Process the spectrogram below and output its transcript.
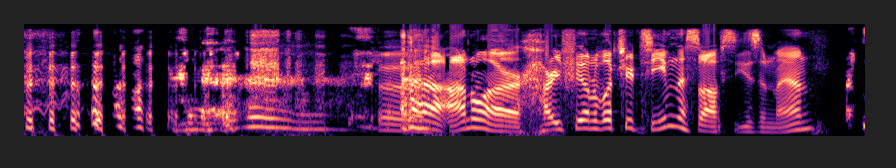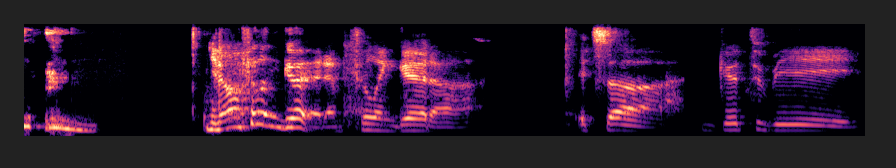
Anwar, how are you feeling about your team this offseason, man? you know, I'm feeling good. I'm feeling good. Uh, it's uh good to be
